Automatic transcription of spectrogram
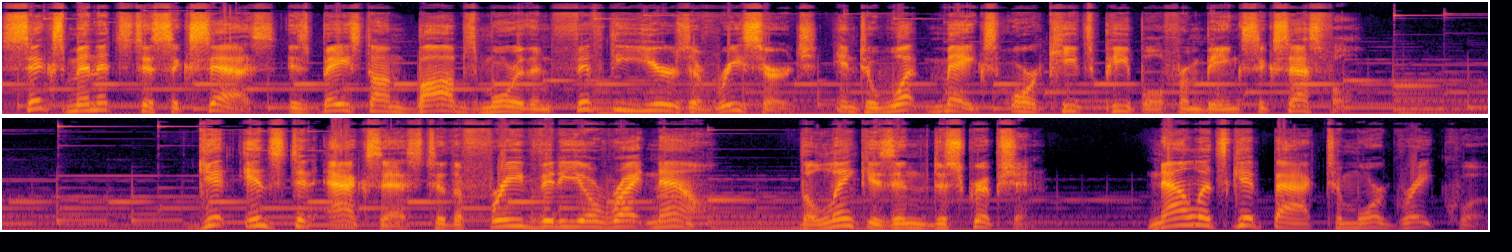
Six Minutes to Success is based on Bob's more than 50 years of research into what makes or keeps people from being successful. Get instant access to the free video right now. The link is in the description. Now let's get back to more great quotes.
